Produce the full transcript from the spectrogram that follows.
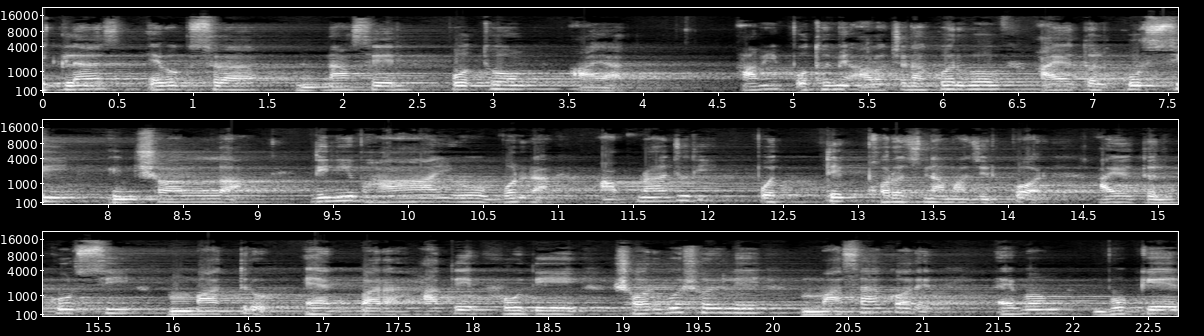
ইকলাস এবং সুরা নাসের প্রথম আয়াত। আমি প্রথমে আলোচনা করব আয়াতুল কুরসি ইনশাল্লাহ দিনী ভাই ও বোনরা, আপনারা যদি প্রত্যেক ফরজ নামাজের পর আয়াতুল কুরসি মাত্র একবার হাতে ফু দিয়ে সর্বশরীরে মাসা করেন এবং বুকের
